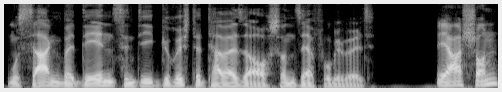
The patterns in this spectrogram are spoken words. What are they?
muss sagen, bei denen sind die Gerüchte teilweise auch schon sehr vogelwild. Ja, schon.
